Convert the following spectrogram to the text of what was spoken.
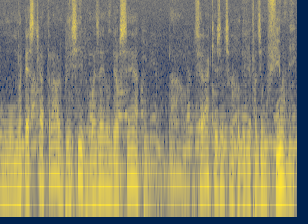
uma peça teatral, em princípio, mas aí não deu certo. Ah, será que a gente não poderia fazer um filme?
